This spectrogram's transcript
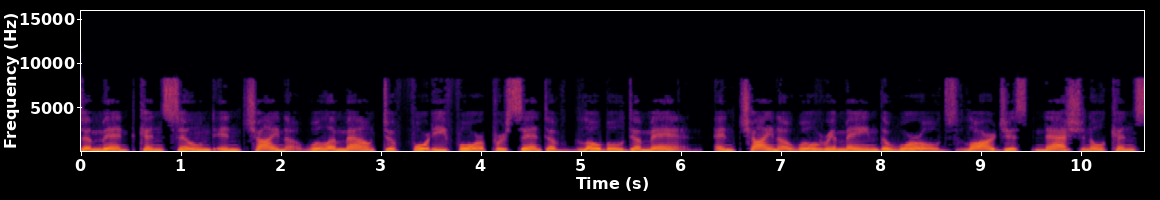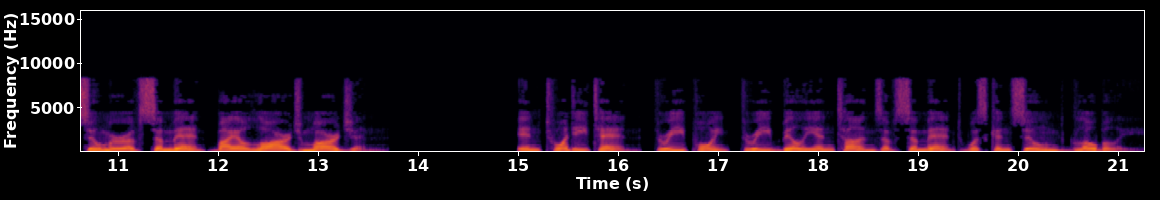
Cement consumed in China will amount to 44% of global demand, and China will remain the world's largest national consumer of cement by a large margin. In 2010, 3.3 billion tons of cement was consumed globally.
